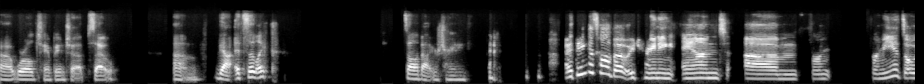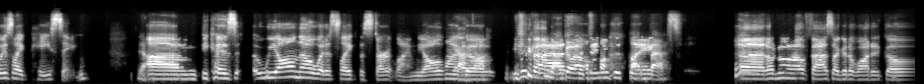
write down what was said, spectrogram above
uh, World Championship. So, um, yeah, it's a, like it's all about your training. I think it's all about your training, and um, for for me, it's always like pacing. Yeah. Um, because we all know what it's like the start line. We all want to yeah, go yeah. fast, go but then you just like, fast. uh, I don't know how fast I'm gonna want to go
